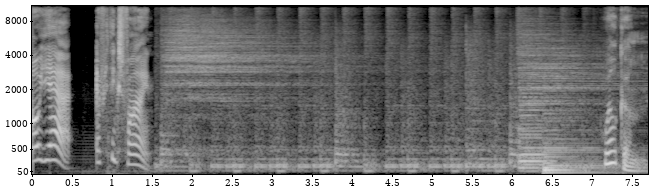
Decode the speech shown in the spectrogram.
Oh, yeah, everything's fine. Welcome.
